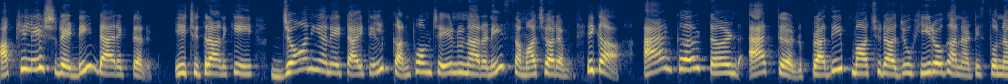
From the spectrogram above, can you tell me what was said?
అఖిలేష్ రెడ్డి డైరెక్టర్. ఈ చిత్రానికి జానీ అనే టైటిల్ కన్ఫర్మ్ చేయనున్నారని సమాచారం. ఇక anchor turned actor Pradeep Machiraju హీరోగా నటిస్తున్న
